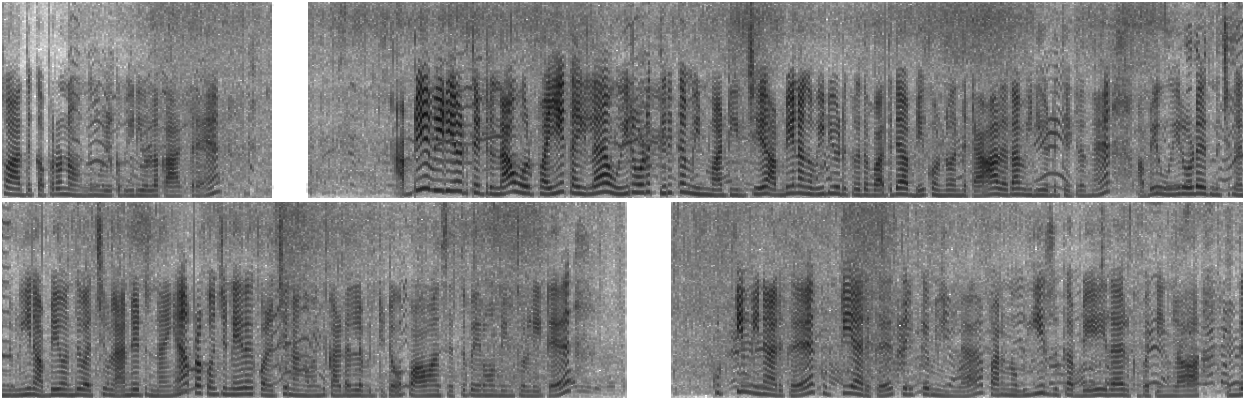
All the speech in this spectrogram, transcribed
ஸோ அதுக்கப்புறம் நான் வந்து உங்களுக்கு வீடியோவில் காட்டுறேன். அப்படியே வீடியோ எடுத்துகிட்டு இருந்தால் ஒரு பையன் கையில் உயிரோட திருக்க மீன் மாட்டிருச்சு. அப்படியே நாங்கள் வீடியோ எடுக்கிறத பார்த்துட்டு அப்படியே கொண்டு வந்துட்டா அதை தான் வீடியோ எடுத்துகிட்டு இருந்தேன். அப்படியே உயிரோடு இருந்துச்சுங்க அந்த மீன். அப்படியே வந்து வச்சு விளையாண்டுட்டு இருந்தாங்க. அப்புறம் கொஞ்சம் நேரம் குறைச்சி நாங்கள் வந்து கடலில் விட்டுட்டோம். பாவம் செத்து போயிடும் அப்படின்னு சொல்லிட்டு. குட்டி மீனாக இருக்குது குட்டியாக இருக்குது திருக்க மீனில். பாருங்கள் உயிர் இருக்குது அப்படியே இதாக இருக்குது பார்த்தீங்களா இந்த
